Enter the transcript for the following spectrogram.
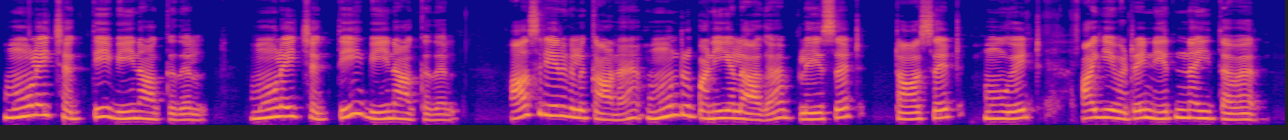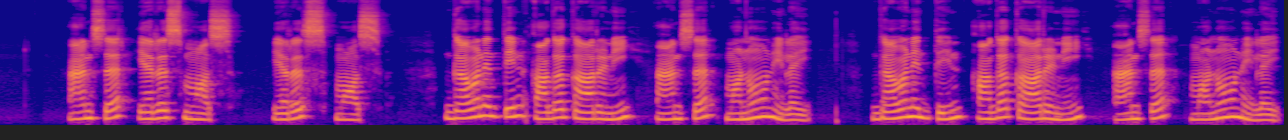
மூளை சக்தி வீணாக்குதல். மூளை சக்தி வீணாக்குதல். ஆசிரியர்களுக்கான மூன்று பணிகளாக பிளேசட் டாசெட் மூவெட் ஆகியவற்றை நிர்ணயித்தவர். ஆன்சர் எரஸ்மாஸ் எரஸ்மாஸ் கவனத்தின் அககாரணி ஆன்சர் மனோநிலை கவனத்தின் அககாரணி ஆன்சர் மனோநிலை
